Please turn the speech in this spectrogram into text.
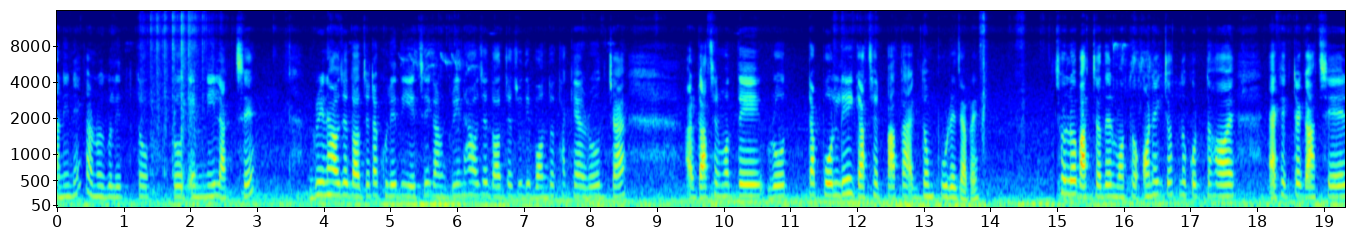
আনি নেই, কারণ ওইগুলি তো রোদ এমনিই লাগছে। গ্রিন হাউসের দরজাটা খুলে দিয়েছি, কারণ গ্রিন হাউসের দরজা যদি বন্ধ থাকে আর রোদ যায়, আর গাছের মধ্যে রোদটা পড়লেই গাছের পাতা একদম পুড়ে যাবে। হলো বাচ্চাদের মতো অনেক যত্ন করতে হয়, এক একটা গাছের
